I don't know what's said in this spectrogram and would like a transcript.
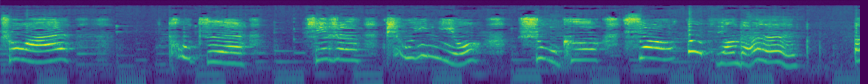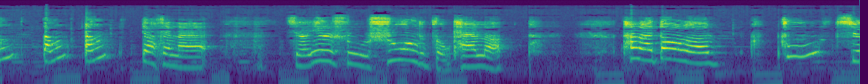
说完，兔子先生屁股一扭，十五颗像豆子一样的嗯嗯，噔噔噔掉下来。小鼹鼠失望的走开了。他来到了猪先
